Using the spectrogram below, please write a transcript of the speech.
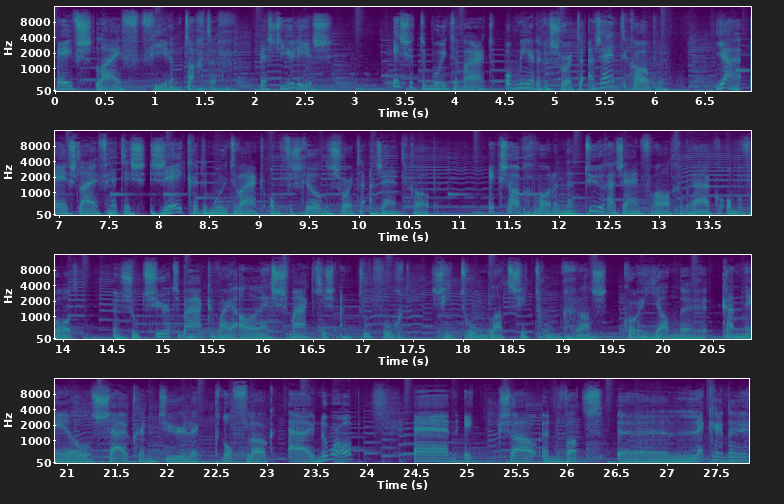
Eves Life 84. Beste Julius, is het de moeite waard om meerdere soorten azijn te kopen? Ja, Eves het is zeker de moeite waard om verschillende soorten azijn te kopen. Ik zou gewoon een natuurazijn vooral gebruiken om bijvoorbeeld een zoetzuur te maken waar je allerlei smaakjes aan toevoegt. Citroenblad, citroengras, koriander, kaneel, suiker natuurlijk, knoflook, ui, noem maar op. En ik zou een wat eh, lekkerder,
